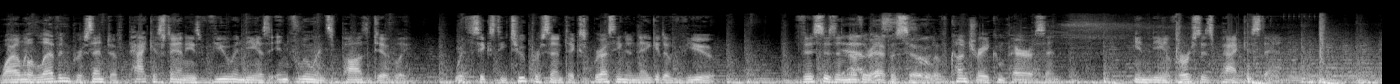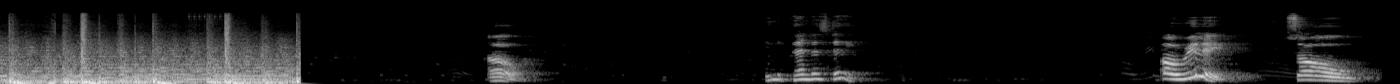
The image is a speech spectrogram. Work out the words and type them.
while 11% of Pakistanis view India's influence positively, with 62% expressing a negative view. This is another yeah, this episode is of Country Comparison. India versus Pakistan. Oh. Independence Day. Oh, really? So,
